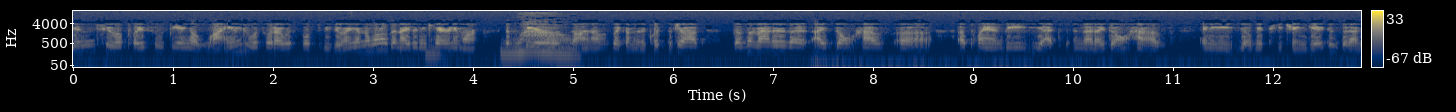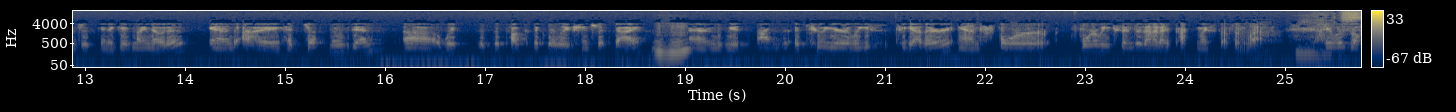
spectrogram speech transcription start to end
into a place of being aligned with what I was supposed to be doing in the world, and I didn't care anymore. The fear was gone. I was like, I'm going to quit the job. Doesn't matter that I don't have uh, a plan B yet, and that I don't have any yoga teaching gigs, but I'm just going to give my notice. And I had just moved in uh, with the toxic relationship guy, Mhm. and we had signed a two-year lease together. And four four weeks into that, I packed my stuff and left. It was the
